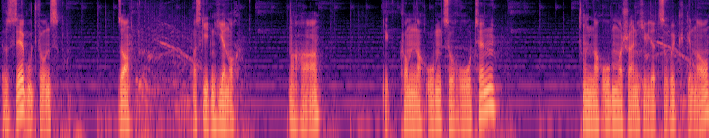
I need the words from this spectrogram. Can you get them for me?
Das ist sehr gut für uns. So. Was geht denn hier noch? Aha. Wir kommen nach oben zur roten. Und nach oben wahrscheinlich hier wieder zurück, genau.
